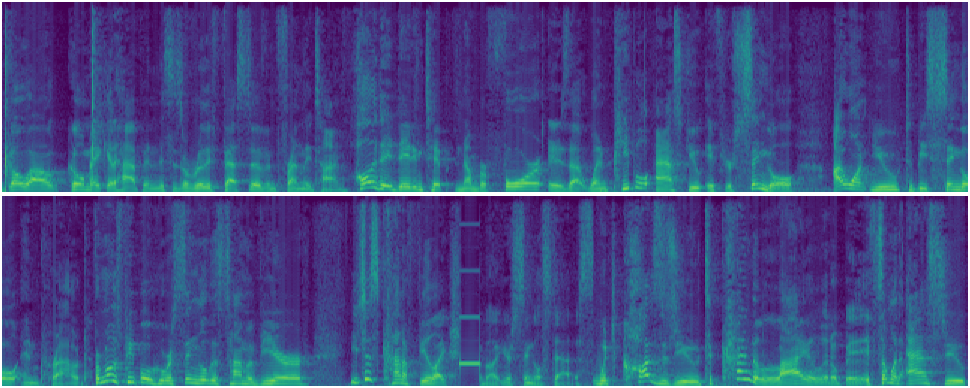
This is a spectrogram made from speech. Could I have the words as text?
go out, go make it happen. This is a really festive and friendly time. Holiday dating tip number four is that when people ask you if you're single, I want you to be single and proud. For most people who are single this time of year, you just kind of feel like about your single status, which causes you to kind of lie a little bit. If someone asks you,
